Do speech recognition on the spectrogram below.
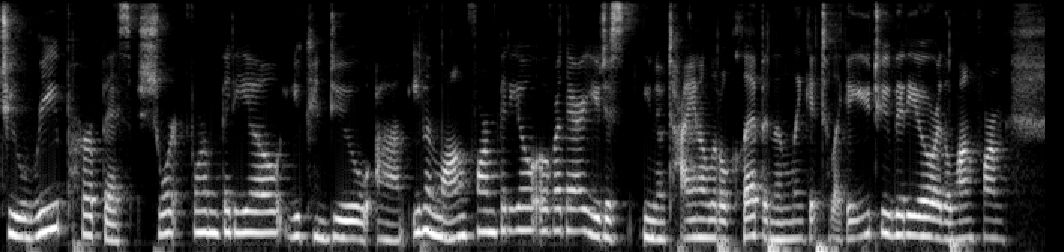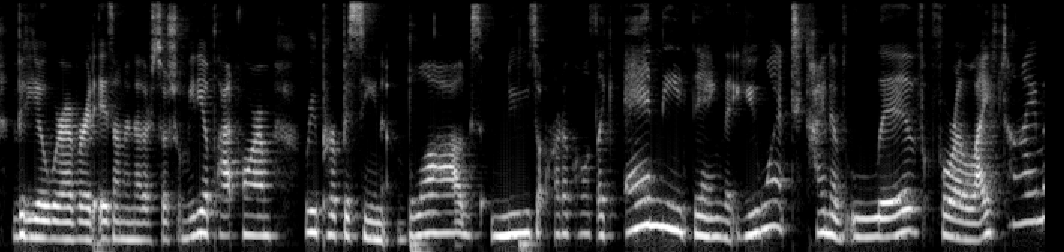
to repurpose short form video. You can do um, even long form video over there. You just, you know, tie in a little clip and then link it to like a YouTube video or the long form video wherever it is on another social media platform. Repurposing blogs, news articles, like anything that you want to kind of live for a lifetime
